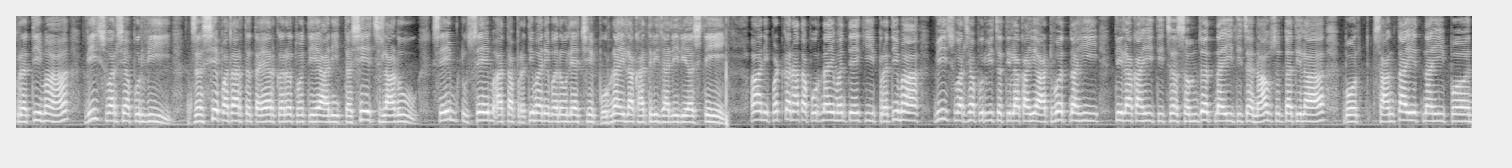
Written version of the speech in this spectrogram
प्रतिमा वीस वर्षापूर्वी जसे पदार्थ तयार करत होते आणि तसेच लाडू सेम टू सेम आता प्रतिमाने बनवल्याचे पूर्ण आईला खात्री झालेली असते. आणि पटकन आता पूर्णाई म्हणते की प्रतिमा वीस वर्षापूर्वीचं तिला काही आठवत नाही तिला काही तिचं समजत नाही तिचं नावसुद्धा तिला बो सांगता येत नाही. पण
